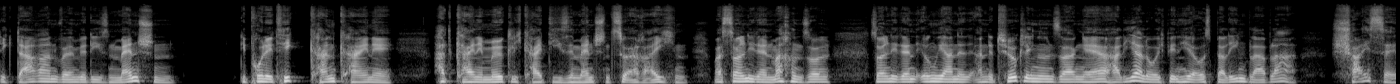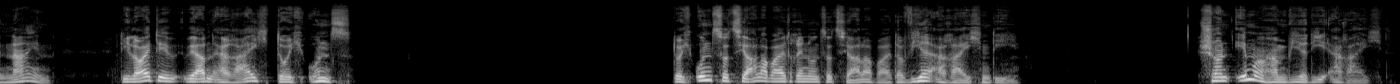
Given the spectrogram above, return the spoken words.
liegt daran, weil wir diesen Menschen, die Politik kann keine, hat keine Möglichkeit, diese Menschen zu erreichen. Was sollen die denn machen? Soll, sollen die denn irgendwie an, an die Tür klingeln und sagen, ja, hallihallo, ich bin hier aus Berlin, bla bla. Scheiße, nein. Die Leute werden erreicht durch uns. Durch uns Sozialarbeiterinnen und Sozialarbeiter, wir erreichen die. Schon immer haben wir die erreicht.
